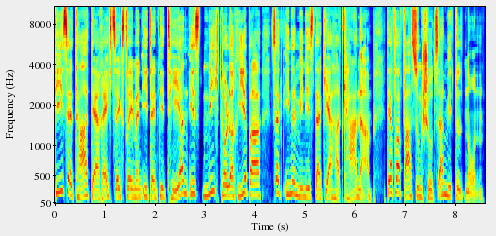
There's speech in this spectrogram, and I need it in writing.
Diese Tat der rechtsextremen Identitären ist nicht tolerierbar, sagt Innenminister Gerhard Kahner. Der Verfassungsschutz ermittelt nun.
